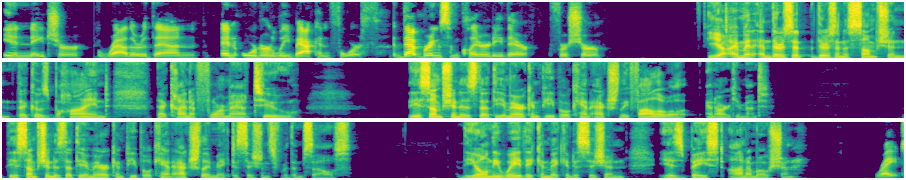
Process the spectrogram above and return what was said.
in nature rather than an orderly back and forth. That brings some clarity there for sure. Yeah, I mean, and there's a there's an assumption that goes behind that kind of format too. the assumption is that the American people can't actually follow a, an argument. The assumption is that the American people can't actually make decisions for themselves. The only way they can make a decision is based on emotion. Right.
